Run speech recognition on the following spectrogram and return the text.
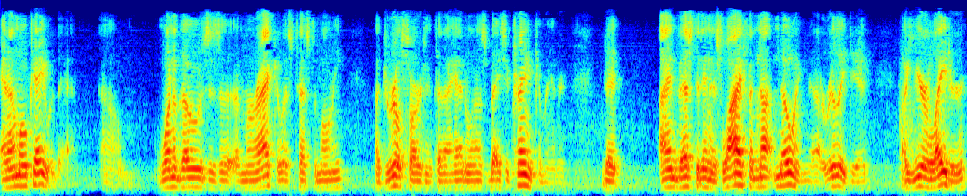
and I'm okay with that. Um, one of those is a, a miraculous testimony, a drill sergeant that I had when I was basic training commander, that I invested in his life and not knowing that I really did. A year later,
